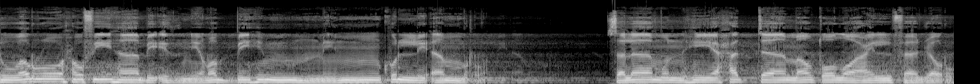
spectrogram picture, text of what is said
والروح فيها بإذن ربهم من كل أمر. سلام هي حتى مطلع الفجر.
